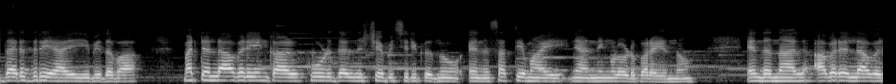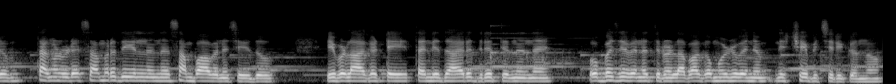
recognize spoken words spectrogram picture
ദരിദ്രയായ ഈ വിധവ മറ്റെല്ലാവരെയും കാൾ കൂടുതൽ നിക്ഷേപിച്ചിരിക്കുന്നു എന്ന് സത്യമായി ഞാൻ നിങ്ങളോട് പറയുന്നു. എന്തെന്നാൽ അവരെല്ലാവരും തങ്ങളുടെ സമൃദ്ധിയിൽ നിന്ന് സംഭാവന ചെയ്തു. ഇവളാകട്ടെ തന്റെ ദാരിദ്ര്യത്തിൽ നിന്ന് ഉപജീവനത്തിനുള്ള വക മുഴുവനും നിക്ഷേപിച്ചിരിക്കുന്നു.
